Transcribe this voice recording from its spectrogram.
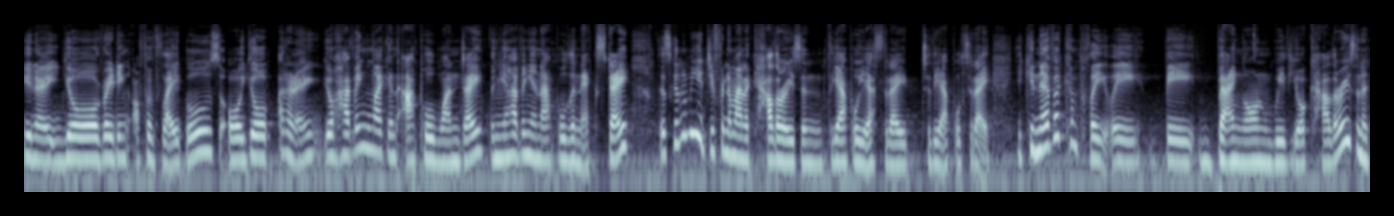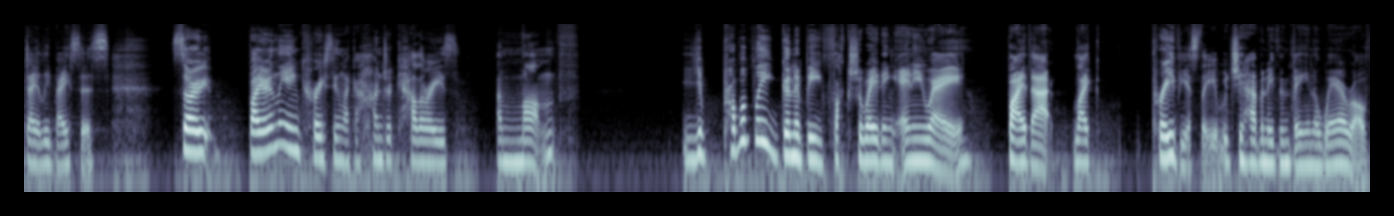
you know, you're reading off of labels or you're, I don't know, you're having like an apple one day, then you're having an apple the next day, there's going to be a different amount of calories in the apple yesterday to the apple today. You can never completely be bang on with your calories on a daily basis. So by only increasing like 100 calories a month, you're probably going to be fluctuating anyway by that, like previously, which you haven't even been aware of.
